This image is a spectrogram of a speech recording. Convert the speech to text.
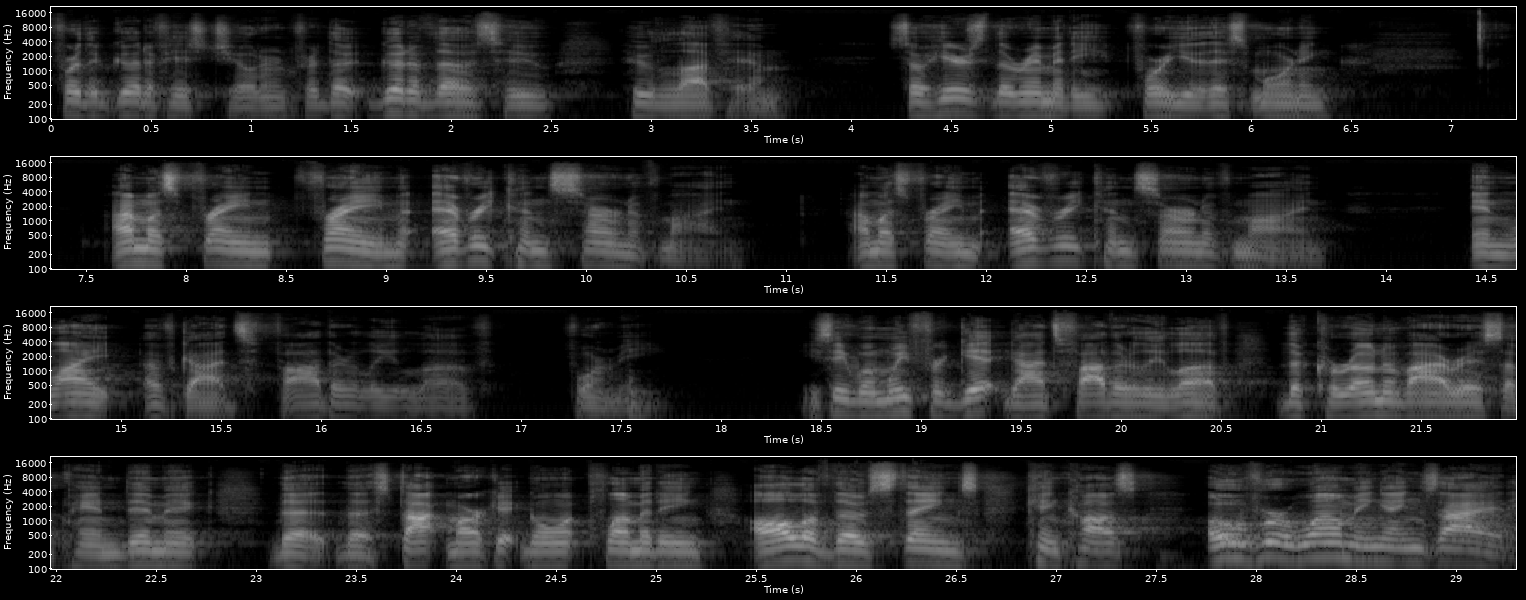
for the good of his children, for the good of those who, who love him. So here's the remedy for you this morning. I must frame, frame every concern of mine. I must frame every concern of mine in light of God's fatherly love for me. You see, when we forget God's fatherly love, the coronavirus, a pandemic, the, the stock market going plummeting, all of those things can cause overwhelming anxiety.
